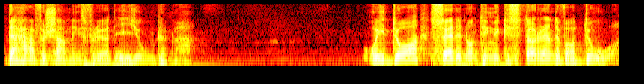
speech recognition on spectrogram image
det här församlingsfröet i jorden. Va? Och idag så är det någonting mycket större än det var då.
